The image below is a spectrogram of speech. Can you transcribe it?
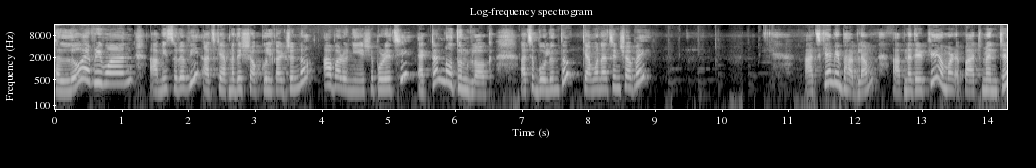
হ্যালো এভরিওয়ান আমি সুরভি। আজকে আপনাদের সকলকার জন্য আবারও নিয়ে এসে পড়েছি একটা নতুন ব্লগ আচ্ছা বলুন তো, কেমন আছেন সবাই? আজকে আমি ভাবলাম আপনাদেরকে আমার অ্যাপার্টমেন্টে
